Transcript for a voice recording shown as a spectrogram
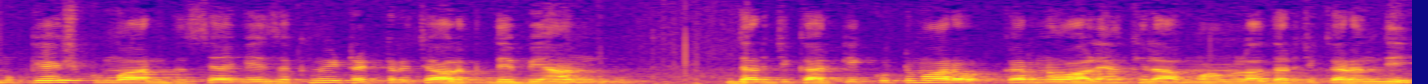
ਮੁਕੇਸ਼ ਕੁਮਾਰ ਨੇ ਦੱਸਿਆ ਕਿ ਜ਼ਖਮੀ ਟਰੈਕਟਰ ਚਾਲਕ ਦੇ ਬਿਆਨ ਦਰਜ ਕਰਕੇ ਕੁੱਟਮਾਰ ਕਰਨ ਵਾਲਿਆਂ ਖਿਲਾਫ ਮਾਮਲਾ ਦਰਜ ਕਰਨ ਦੀ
